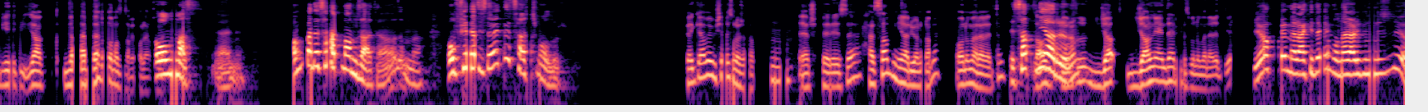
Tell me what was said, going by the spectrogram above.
Git, ya ben de olmaz abi kolay kolay. Olmaz yani. Ama ben de satmam zaten anladın mı? O fiyat istemek de saçma olur. Peki abi bir şey soracağım. Hı. Eğer şöyleyse hesap niye arıyorsun abi? Onu merak ettim. Hesap Daha niye arıyorum? doğrusu ca- canlı yayında herkes bunu merak ediyor. Yok be merak eden yok. Onlar her gün izliyor.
